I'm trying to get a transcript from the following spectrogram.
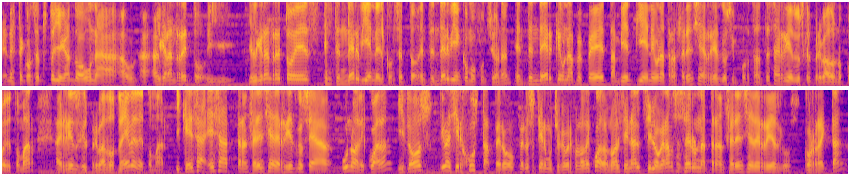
En, este concepto estoy llegando a una, al gran reto y y el gran reto es entender bien el concepto, entender bien cómo funcionan, entender que una app también tiene una transferencia de riesgos importantes. Hay riesgos que el privado no puede tomar, hay riesgos que el privado debe de tomar y que esa, esa transferencia de riesgos sea, uno, adecuada y dos, iba a decir justa, pero, pero eso tiene mucho que ver con lo adecuado, ¿no? Al final, si logramos hacer una transferencia de riesgos correcta,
